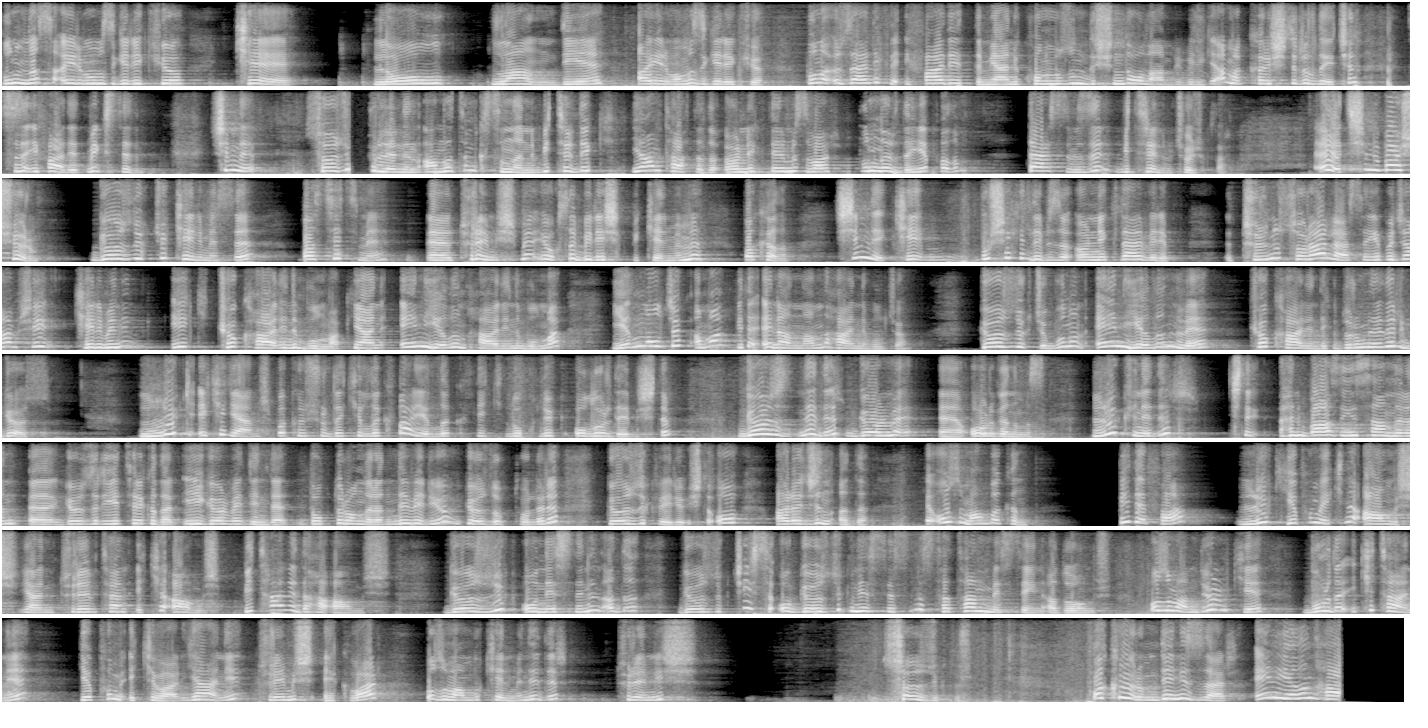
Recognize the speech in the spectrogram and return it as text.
Bunu nasıl ayırmamız gerekiyor? Ke, lo, lan diye ayırmamız gerekiyor. Bunu özellikle ifade ettim. Yani konumuzun dışında olan bir bilgi ama karıştırıldığı için size ifade etmek istedim. Şimdi sözcük türlerinin anlatım kısımlarını bitirdik. Yan tahtada örneklerimiz var. Bunları da yapalım. Dersimizi bitirelim çocuklar. Evet şimdi başlıyorum. Gözlükçü kelimesi basit mi, e, türemiş mi yoksa birleşik bir kelime mi? Bakalım. Şimdi ke, bu şekilde bize örnekler verip e, türünü sorarlarsa yapacağım şey kelimenin ilk kök halini bulmak. Yani en yalın halini bulmak. Yalın olacak ama bir de en anlamlı halini bulacağım. Gözlükçü bunun en yalın ve kök halindeki durum nedir? Göz. Lük eki gelmiş. Bakın şuradaki lık var ya lık, lik, luk, lük olur demiştim. Göz nedir? Görme e, organımız. Lük nedir? İşte hani bazı insanların e, gözleri yeteri kadar iyi görmediğinde doktor onlara ne veriyor? Göz doktorları gözlük veriyor. İşte o aracın adı. E o zaman bakın bir defa lük yapım ekini almış. Yani türevten eki almış. Bir tane daha almış. Gözlük o nesnenin adı. Gözlükçü ise o gözlük nesnesini satan mesleğin adı olmuş. O zaman diyorum ki burada iki tane yapım eki var. Yani türemiş ek var. O zaman bu kelime nedir? Türemiş sözcüktür. Bakıyorum denizler. En yalın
